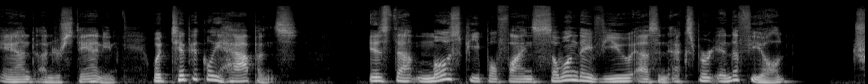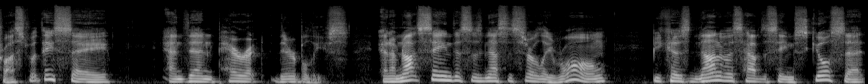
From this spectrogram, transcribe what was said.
and understanding. What typically happens is that most people find someone they view as an expert in the field, trust what they say, and then parrot their beliefs. And I'm not saying this is necessarily wrong because none of us have the same skill set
